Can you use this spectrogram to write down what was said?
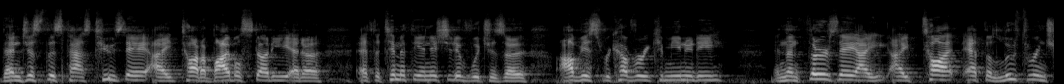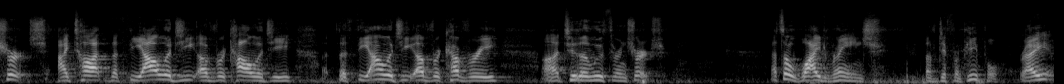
then just this past tuesday i taught a bible study at, a, at the timothy initiative which is a obvious recovery community and then Thursday, I, I taught at the Lutheran Church. I taught the theology of recology, the theology of recovery uh, to the Lutheran Church. That's a wide range of different people, right?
